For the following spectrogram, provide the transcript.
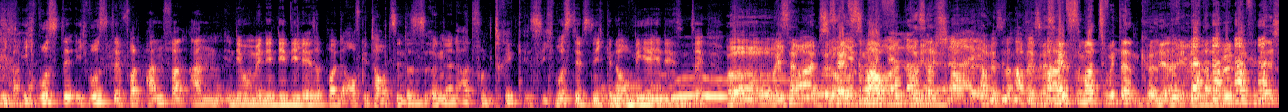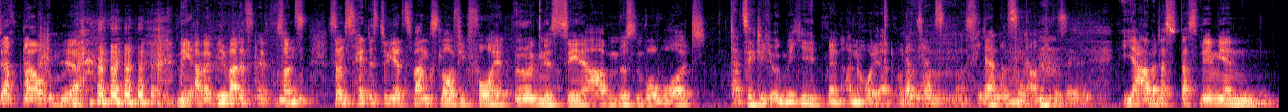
ich, ich, wusste, ich wusste von Anfang an, in dem Moment, in dem die Laserpointer aufgetaucht sind, dass es irgendeine Art von Trick ist. Ich wusste jetzt nicht genau, wie er in diesem Trick. Oh, ich war das so. hättest du mal auf- Der das hättest du mal- war, twittern können, Ja. Philipp, dann würden wir vielleicht auch glauben. Ja. nee, aber mir war das. äh, Sonst, sonst hättest du ja zwangsläufig vorher irgendeine Szene haben müssen, wo Walt tatsächlich irgendwelche Hitmen anheuert oder Na, wir haben sonst was. viele andere Szenen auch nicht gesehen. Ja, aber das, das wäre mir ein.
